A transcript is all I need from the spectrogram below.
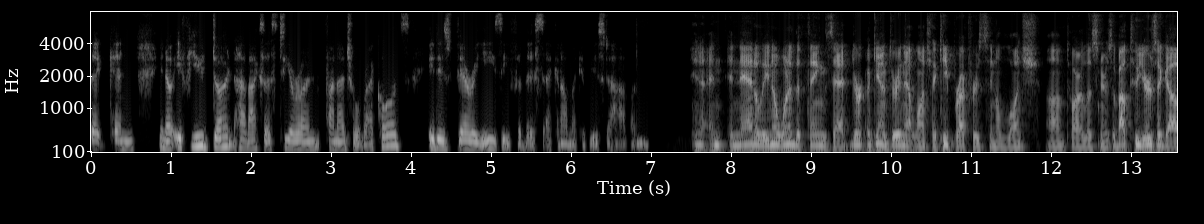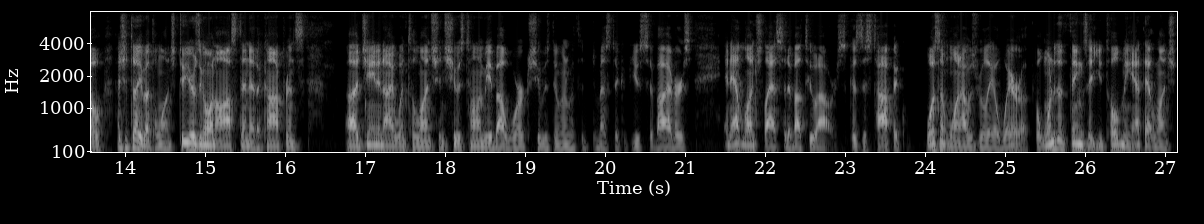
that can you know if you don't have access to your own financial records it is very easy for this economic abuse to happen you know, and, and Natalie, you know, one of the things that, again, during that lunch, I keep referencing a lunch um, to our listeners. About two years ago, I should tell you about the lunch. Two years ago in Austin at a conference, uh, Jane and I went to lunch, and she was telling me about work she was doing with the domestic abuse survivors. And that lunch lasted about two hours because this topic wasn't one I was really aware of. But one of the things that you told me at that lunch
